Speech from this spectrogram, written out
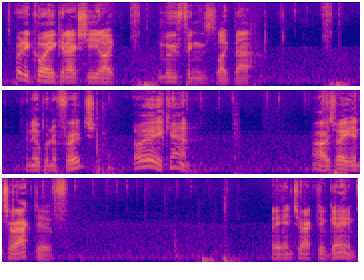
It's pretty cool. You can actually, like, move things like that. Can you open a fridge? Oh, yeah, you can. Oh, it's very interactive. Very interactive game.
